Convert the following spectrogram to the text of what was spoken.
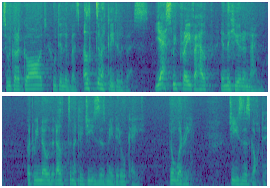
So we've got a God who delivers, ultimately delivers. Yes, we pray for help in the here and now, but we know that ultimately Jesus has made it okay. Don't worry, Jesus has got it.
